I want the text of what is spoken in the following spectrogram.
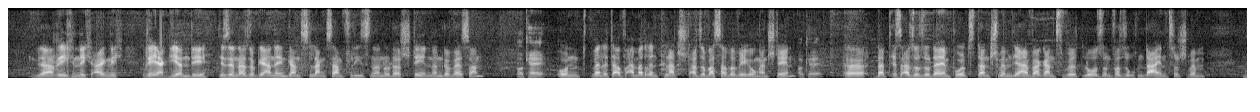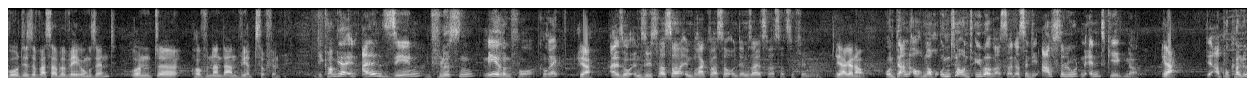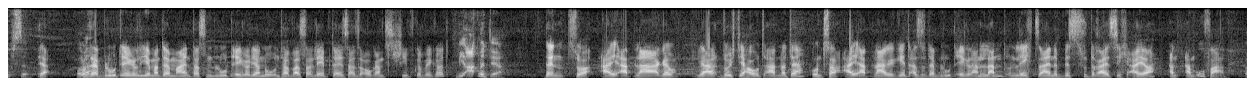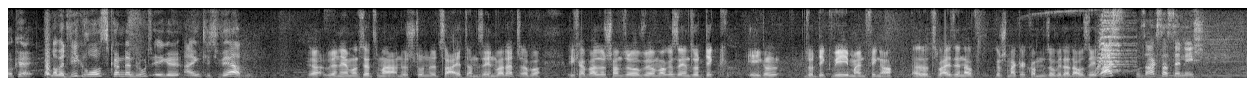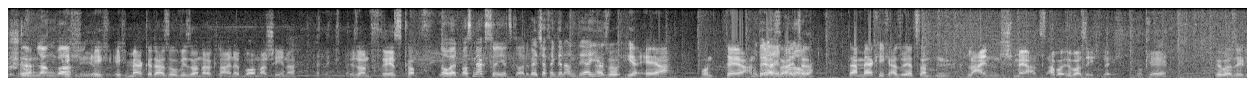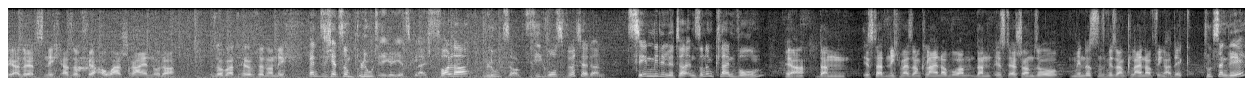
Ja, riechen nicht. Eigentlich reagieren die. Die sind also gerne in ganz langsam fließenden oder stehenden Gewässern. Okay, Und wenn es da auf einmal drin platscht, also Wasserbewegungen entstehen, okay. äh, das ist also so der Impuls, dann schwimmen die einfach ganz wild los und versuchen dahin zu schwimmen, wo diese Wasserbewegungen sind und äh, hoffen dann da einen Wirt zu finden. Die kommen ja in allen Seen, Flüssen, Meeren vor, korrekt? Ja, Also im Süßwasser, im Brackwasser und im Salzwasser zu finden. ja genau. Und dann auch noch unter und über Wasser. Das sind die absoluten Endgegner Ja, der Apokalypse. ja. Oder? Und der Blutegel, jemand, der meint, dass ein Blutegel ja nur unter Wasser lebt, der ist also auch ganz schief gewickelt. Wie atmet der? Denn zur Eiablage, ja, durch die Haut atmet er. Und zur Eiablage geht also der Blutegel an Land und legt seine bis zu 30 Eier an, am Ufer ab. Okay. Norbert, wie groß können denn Blutegel eigentlich werden? Ja, wir nehmen uns jetzt mal eine Stunde Zeit, dann sehen wir das. Aber ich habe also schon so Würmer gesehen, so dick Egel, so dick wie mein Finger. Also zwei sind auf Geschmack gekommen, so wie das aussieht. Was? Du sagst das denn nicht? Stundenlang warten Ich, wir hier. ich, ich merke da so wie so eine kleine Bohrmaschine, wie so ein Fräskopf. Norbert, was merkst du denn jetzt gerade? Welcher fängt denn an? Der hier? Also hier er und der an Und der der Seite. Da merke ich also jetzt so einen kleinen Schmerz, aber übersichtlich. okay. Übersichtlich. Also jetzt nicht, also für Aua schreien oder sowas hilft es noch nicht. Wenn sich jetzt so ein Blutegel jetzt gleich voller Blut saugt, wie groß wird er dann? 10 Milliliter in so einem kleinen Wurm? Ja, dann ist das nicht mehr so ein kleiner Wurm, dann ist er schon so mindestens wie so ein kleiner Finger dick. Tut's denn weh?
